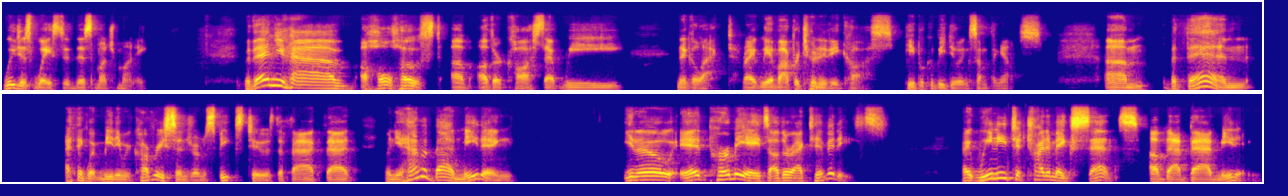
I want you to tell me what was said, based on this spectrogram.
We just wasted this much money. But then you have a whole host of other costs that we neglect, right? We have opportunity costs. People could be doing something else. Um, but then I think what meeting recovery syndrome speaks to is the fact that when you have a bad meeting, you know, it permeates other activities. Right? We need to try to make sense of that bad meeting.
